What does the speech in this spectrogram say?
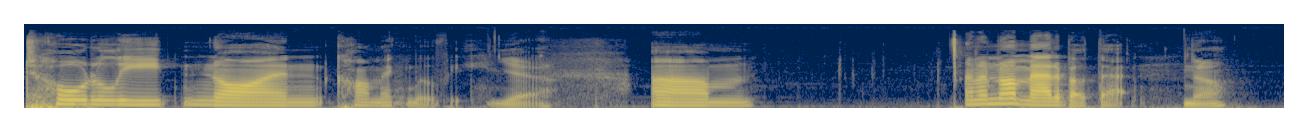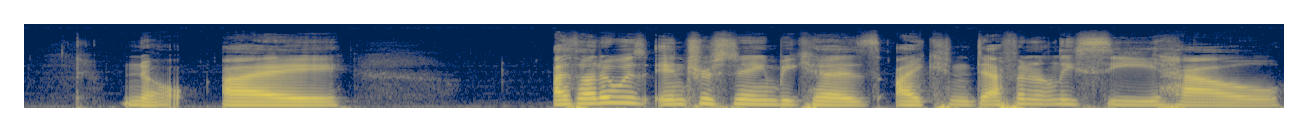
totally non comic movie. yeah. Um, and I'm not mad about that. No, No, I I thought it was interesting because I can definitely see how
